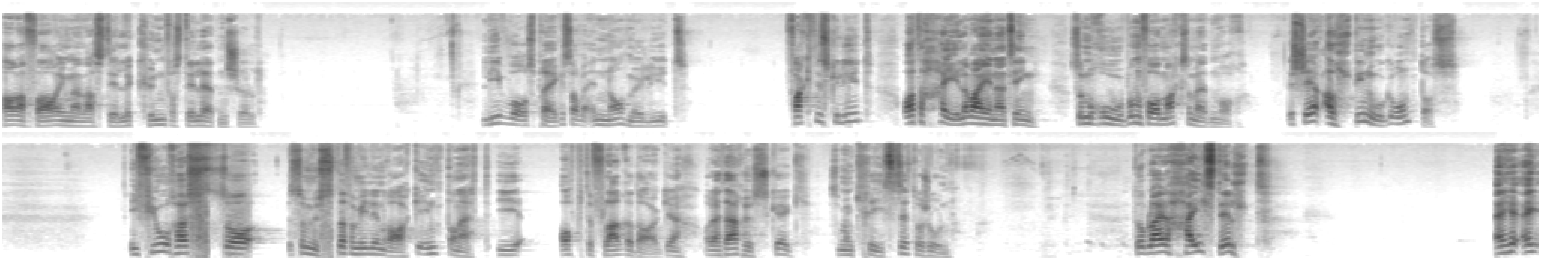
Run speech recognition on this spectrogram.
har erfaring med å være stille kun for stillhetens skyld. Livet vårt preges av enormt mye lyd. Faktiske lyd, og at det hele veien er ting som roper om å få oppmerksomheten vår. Det skjer alltid noe rundt oss. I fjor høst så, så mista familien Rake Internett i opptil flere dager. Og dette her husker jeg som en krisesituasjon. Da ble det helt stilt. Jeg, jeg,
